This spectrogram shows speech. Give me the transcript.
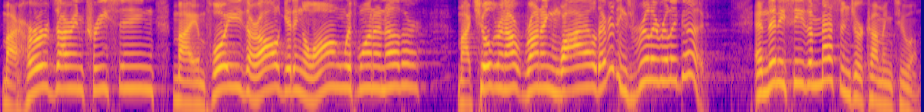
My herds are increasing. My employees are all getting along with one another. My children out running wild. Everything's really, really good. And then he sees a messenger coming to him.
